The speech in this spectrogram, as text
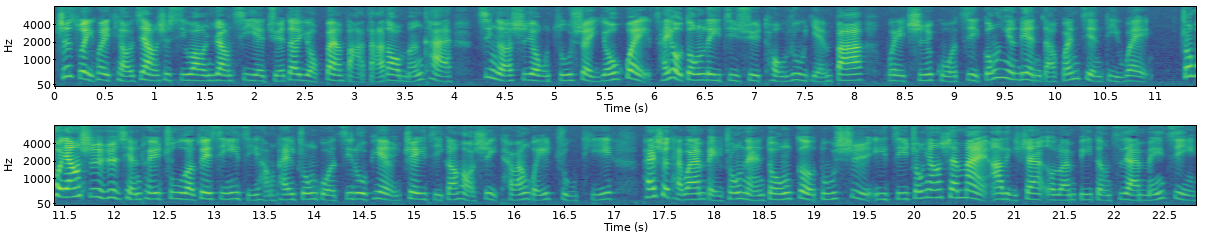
之所以会调降，是希望让企业觉得有办法达到门槛，进而适用租税优惠，才有动力继续投入研发，维持国际供应链的关键地位。中国央视日前推出了最新一集航拍中国纪录片，这一集刚好是以台湾为主题，拍摄台湾北中南东各都市以及中央山脉、阿里山、鹅銮鼻等自然美景，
